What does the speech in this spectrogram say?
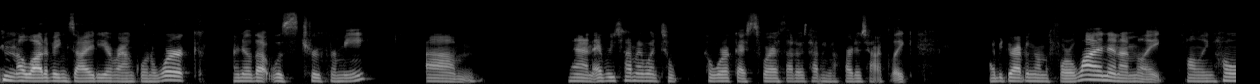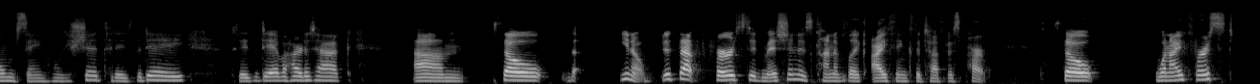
a lot of anxiety around going to work. I know that was true for me. Um, man, every time I went to, to work, I swear I thought I was having a heart attack. Like I'd be driving on the 401 and I'm like calling home saying, Holy shit, today's the day. Today's the day of a heart attack. Um, so, the, you know, just that first admission is kind of like, I think the toughest part. So, when I first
